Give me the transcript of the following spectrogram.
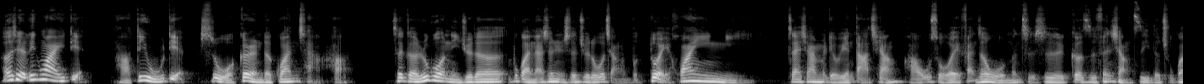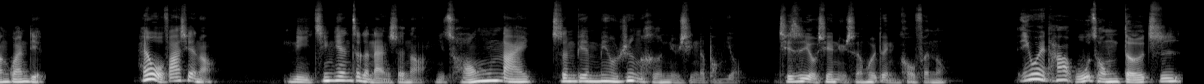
而且另外一点。好，第五点是我个人的观察哈。这个如果你觉得不管男生女生觉得我讲的不对，欢迎你在下面留言打枪，好，无所谓，反正我们只是各自分享自己的主观观点。还有我发现哦，你今天这个男生啊，你从来身边没有任何女性的朋友，其实有些女生会对你扣分哦，因为她无从得知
